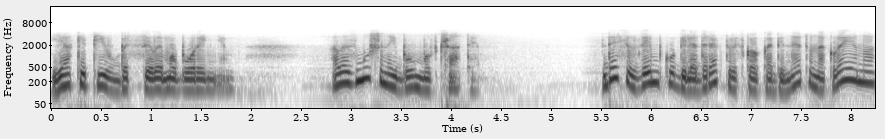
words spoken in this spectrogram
Я кипів безсилим обуренням, але змушений був мовчати. Десь узимку біля директорського кабінету наклеєно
